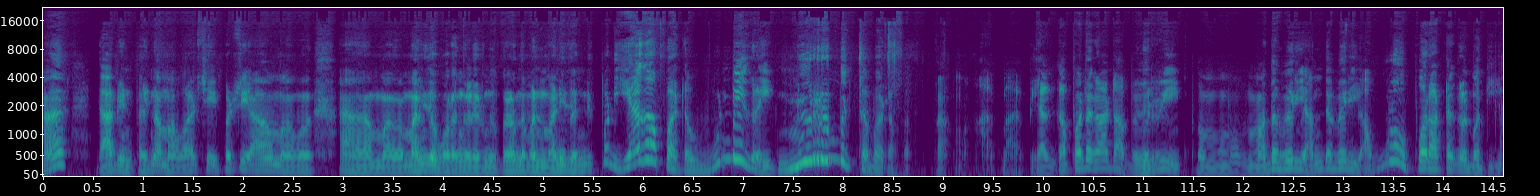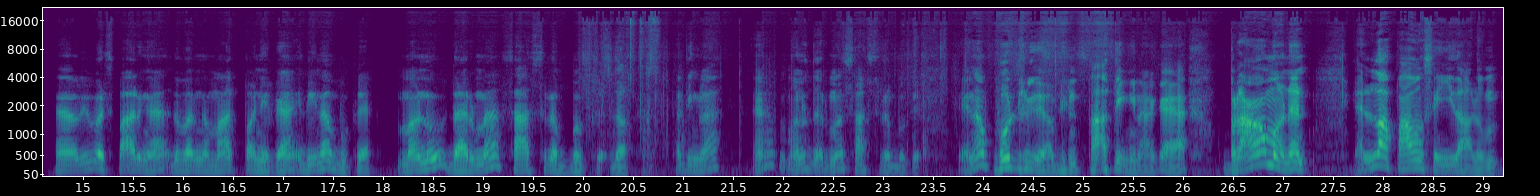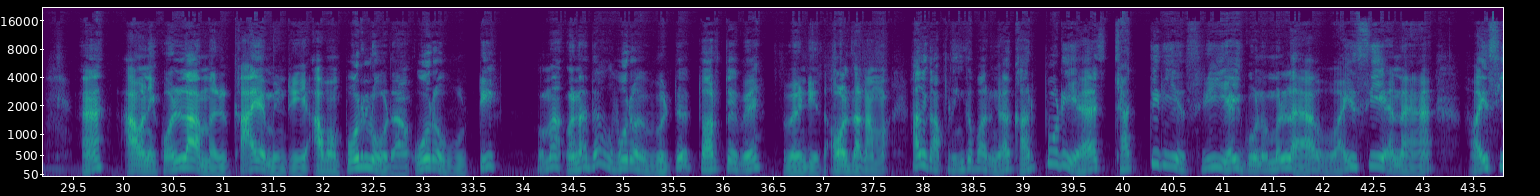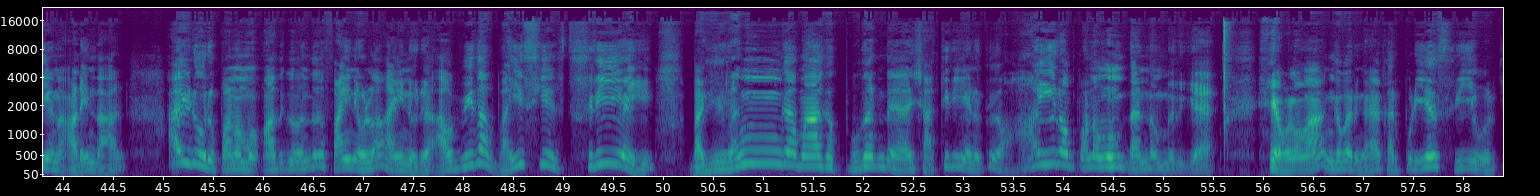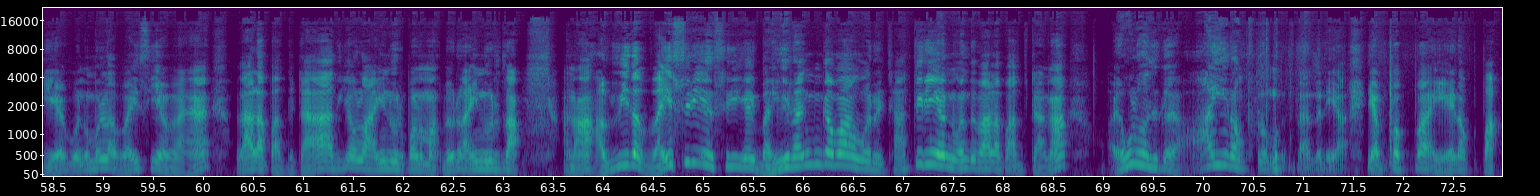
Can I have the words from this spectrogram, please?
ஆ? டார்வின் பரிணாம வளர்ச்சியை பற்றி ஆமாம் மனித உரங்கள் இருந்து பிறந்தவன் மனிதன். இப்படி ஏகப்பட்ட உண்மைகளை நிரூபித்தவர் அவர். ஏகப்பட்ட காட்டா வெறி மத வெறி அந்த வெறி அவ்வளோ போராட்டங்கள் மத்தியில். வியூவர்ஸ் பாருங்க. இது பாருங்க மார்க் பண்ணியிருக்கேன். இது என்ன புக்கு மனு தர்ம சாஸ்திர புக்கு இதோ பார்த்தீங்களா மனு தர்ம சாஸ்திர புக்கு ஏன்னா போட்டிருக்கு அப்படின்னு பார்த்தீங்கன்னாக்க பிராமணன் எல்லா பாவம் செய்தாலும் அவனை கொல்லாமல் காயமின்றி அவன் பொருளோட ஊற ஊட்டி என்னது? ஊற விட்டு துரத்தவே வேண்டியது. அவ்வளோதான் நம்ம. அதுக்கு அப்புறம் இங்கே பாருங்கள் கற்புடைய சத்திரிய ஸ்ரீயை குணமுள்ள வைசியனை வைசியனை அடைந்தால் ஐநூறு பணமும் அதுக்கு வந்து ஃபைன் எவ்வளோ? ஐநூறு. அவ்வித வைசிய ஸ்ரீயை பகிரங்கமாக புகழ்ந்த சத்திரியனுக்கு ஆயிரம் பணமும் தண்டம் இருக்க எவ்வளோவா? இங்கே பாருங்க. கற்புடைய ஸ்ரீ ஒருத்திய குணமுள்ள வைசியவன் வேலை பார்த்துட்டா அதுக்கு எவ்வளோ? ஐநூறு பணமா? வெறும் ஐநூறு தான். ஆனால் அவ்வித வைசிரிய ஸ்ரீயை பகிரங்கமாக ஒரு சத்திரியன் வந்து வேலை பார்த்துட்டானா எவ்வளோ அதுக்கு? ஆயிரம் பணமும் தண்டனையா எப்பப்பா ஏனப்பா?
